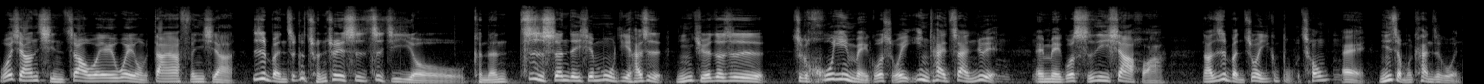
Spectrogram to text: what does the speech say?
我想请赵薇为我们大家分析啊，日本这个纯粹是自己有可能自身的一些目的，还是您觉得是这个呼应美国所谓印太战略？哎，美国实力下滑，那日本做一个补充，哎，您怎么看这个问题？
